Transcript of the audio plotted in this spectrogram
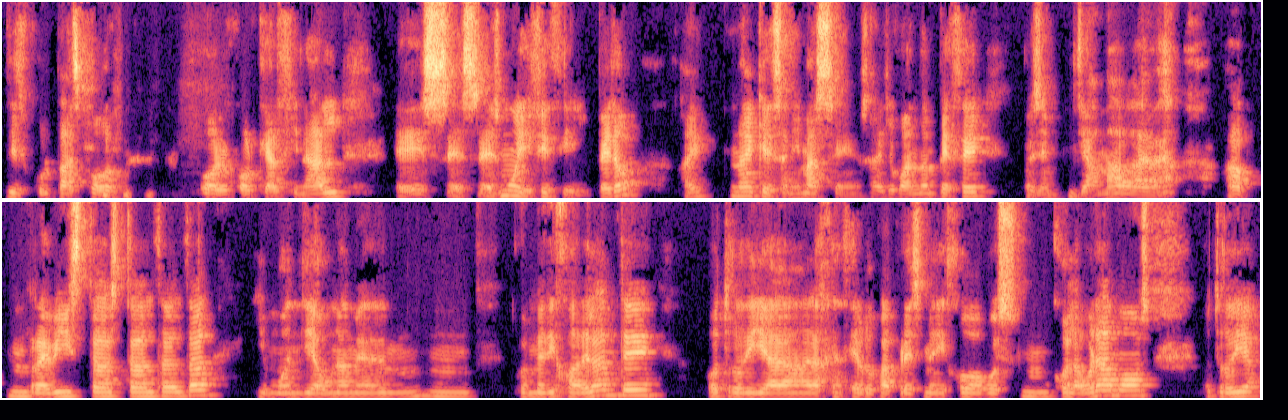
disculpas por, por porque al final es, es, es muy difícil, pero hay, no hay que desanimarse. O sea, yo cuando empecé, pues em, llamaba a, a revistas, tal, tal, tal, y un buen día una me, mm, pues me dijo adelante, otro día la agencia Europa Press me dijo, pues mm, colaboramos, otro día.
